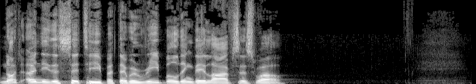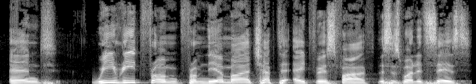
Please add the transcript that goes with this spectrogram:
not only the city, but they were rebuilding their lives as well. And we read from, from Nehemiah chapter 8, verse 5. This is what it says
